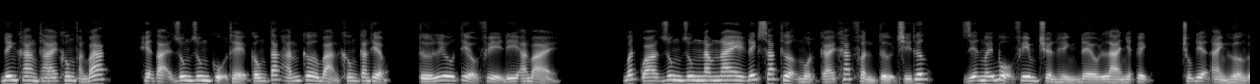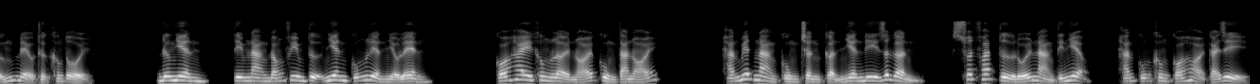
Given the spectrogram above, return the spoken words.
Đinh Khang Thái không phản bác, hiện tại Dung Dung cụ thể công tác hắn cơ bản không can thiệp, từ lưu tiểu phỉ đi an bài. Bất quá Dung Dung năm nay đích xác thượng một cái khác phần tử trí thức, diễn mấy bộ phim truyền hình đều là nhiệt kịch, chụp điện ảnh hưởng ứng đều thực không tồi. Đương nhiên, tìm nàng đóng phim tự nhiên cũng liền nhiều lên. Có hay không lời nói cùng ta nói. Hắn biết nàng cùng Trần Cẩn Nhiên đi rất gần, xuất phát từ đối nàng tín nhiệm, hắn cũng không có hỏi cái gì.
